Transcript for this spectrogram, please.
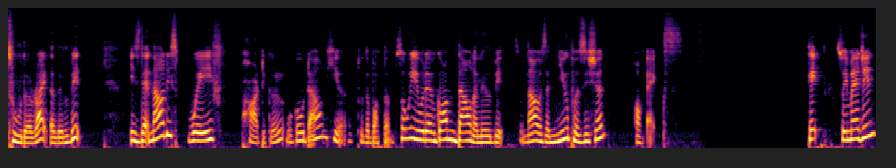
to the right a little bit, is that now this wave particle will go down here to the bottom. So it would have gone down a little bit. So now it's a new position of x. Okay, so imagine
